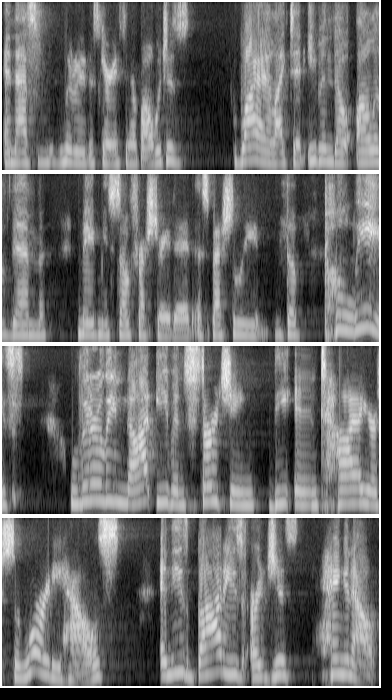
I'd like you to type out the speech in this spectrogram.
and that's literally the scariest thing of all which is why i liked it even though all of them made me so frustrated especially the police literally not even searching the entire sorority house and these bodies are just hanging out.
